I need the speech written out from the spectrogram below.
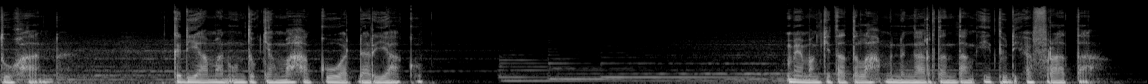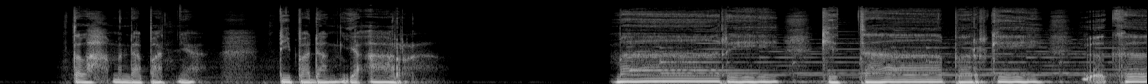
Tuhan, kediaman untuk Yang Maha Kuat dari Yakub. Memang kita telah mendengar tentang itu di Efrata, telah mendapatnya di padang Yaar. Mari kita pergi ke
